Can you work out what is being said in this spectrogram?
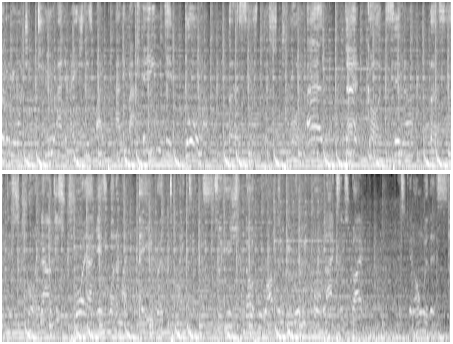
we're going to be watching two animations by Paniman. King Ghidorah versus Destoroyah. And then Godzilla versus Destoroyah. Now, Destoroyah is one of my favorite titans. So you should know who I'm going to be rooting for. Like, subscribe. Let's get on with this.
